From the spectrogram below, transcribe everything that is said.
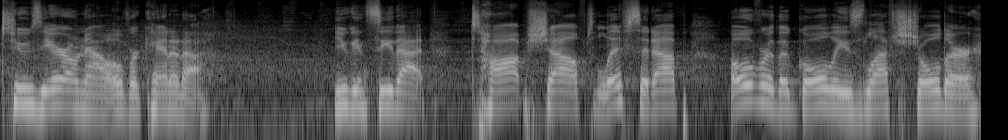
2-0 now over Canada. You can see that top shelf lifts it up over the goalie's left shoulder.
